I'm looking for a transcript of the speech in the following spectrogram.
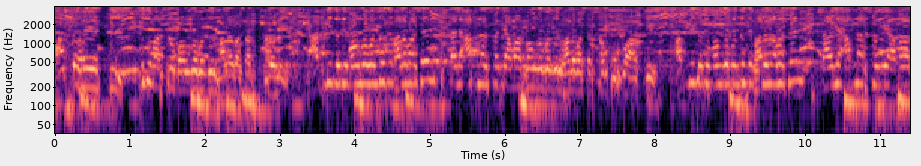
বাধ্য হয়ে এসেছি, শুধুমাত্র বঙ্গবন্ধুর ভালোবাসার কারণে। আপনি যদি বঙ্গবন্ধুকে ভালোবাসেন, তাহলে আপনার সঙ্গে আমার বঙ্গবন্ধুর ভালোবাসার সম্পর্ক আছে। আপনি যদি বঙ্গবন্ধুকে ভালো না বাসেন তাহলে আপনার সঙ্গে আমার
